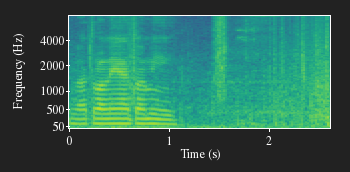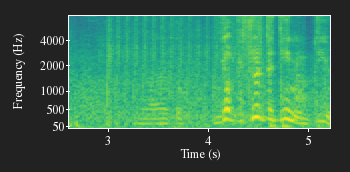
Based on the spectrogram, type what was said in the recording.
Me va a trolear toda mi... Me va a dar to- ¡Dios, qué suerte tienen, tío!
